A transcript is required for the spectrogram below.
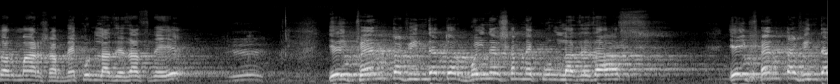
তোর মার সামনে কোন লাজে যাস রে? এই ফ্যানটা ফিন্দে তোর বইনের সামনে কোন লাজে যাস এই ফ্যানটা ফিন্দে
